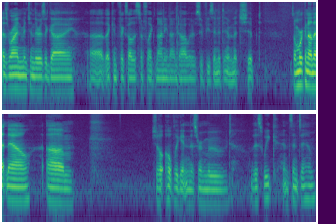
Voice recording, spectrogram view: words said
as Ryan mentioned, there is a guy uh, that can fix all this stuff for like ninety nine dollars if you send it to him and that's shipped. So I'm working on that now. Um, should hopefully getting this removed this week and sent to him.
